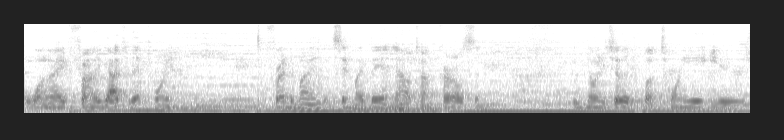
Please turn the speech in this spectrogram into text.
when I finally got to that point, a friend of mine that's in my band now, Tom Carlson, we've known each other for about 28 years.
